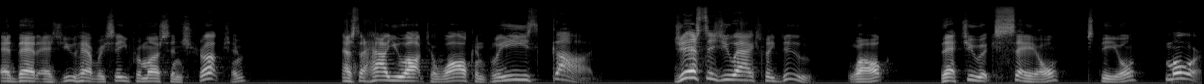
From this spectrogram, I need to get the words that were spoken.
and that as you have received from us instruction as to how you ought to walk and please God, just as you actually do walk, that you excel still more.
